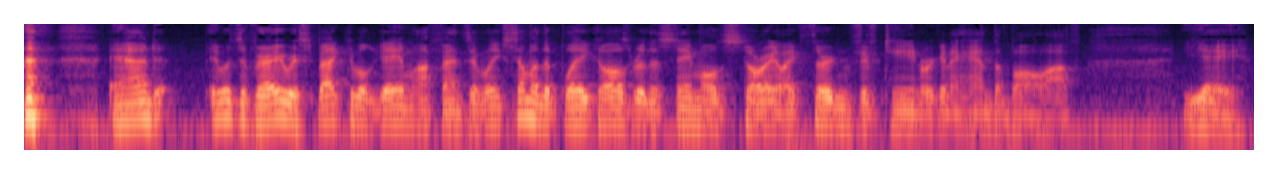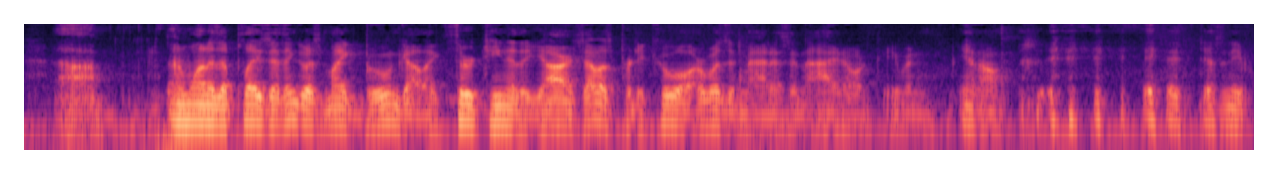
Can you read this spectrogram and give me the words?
and it was a very respectable game offensively. Some of the play calls were the same old story, like third and 15, we're going to hand the ball off. Yay. Um, on one of the plays, I think it was Mike Boone got like 13 of the yards. That was pretty cool. Or was it Mattison? I don't even, you know, it doesn't even,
